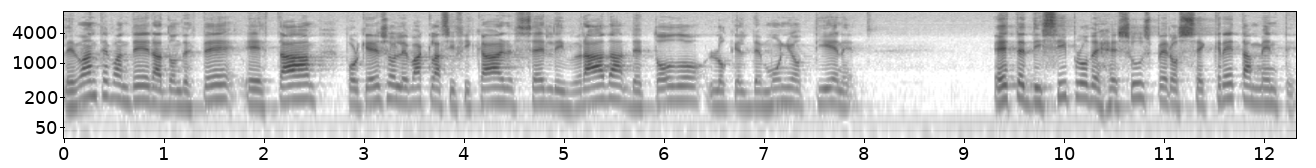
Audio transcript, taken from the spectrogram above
Levante bandera donde usted está, porque eso le va a clasificar ser librada de todo lo que el demonio tiene. Este discípulo de Jesús, pero secretamente,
